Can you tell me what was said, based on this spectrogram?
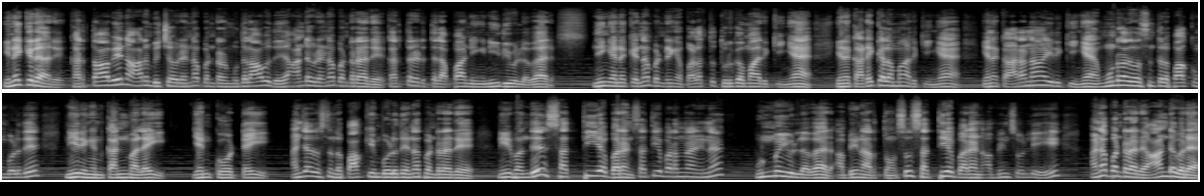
இணைக்கிறாரு. கர்த்தாவேன்னு ஆரம்பிச்சவர் என்ன பண்றாரு? முதலாவது ஆண்டவர் என்ன பண்றாரு? கர்த்தர் இடத்துல அப்பா நீங்க நீதி உள்ளவர் நீங்க எனக்கு என்ன பண்றீங்க? பலத்த துர்கமா இருக்கீங்க. எனக்கு அடைக்கலமா இருக்கீங்க. எனக்கு அரணா இருக்கீங்க. மூன்றாவது வருஷத்துல பார்க்கும் பொழுது நீர் என் கண்மலை என் கோட்டை. அஞ்சாவது வருஷத்துல பார்க்கும் பொழுது என்ன பண்றாரு? நீர் வந்து சத்தியபரன். சத்தியபரன் என்ன? உண்மையுள்ளவர் அப்படின்னு அர்த்தம். ஸோ சத்தியபரன் அப்படின்னு சொல்லி என்ன பண்றாரு? ஆண்டவரை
